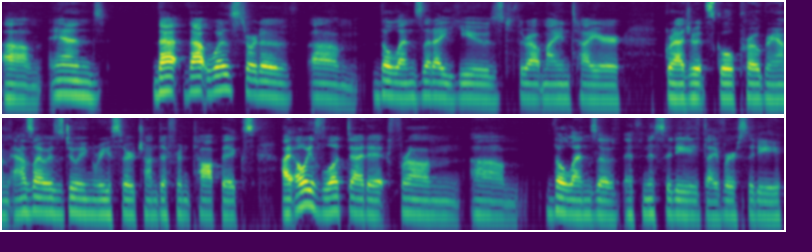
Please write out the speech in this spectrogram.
um, and that that was sort of um, the lens that I used throughout my entire graduate school program as I was doing research on different topics. I always looked at it from um, the lens of ethnicity, diversity,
